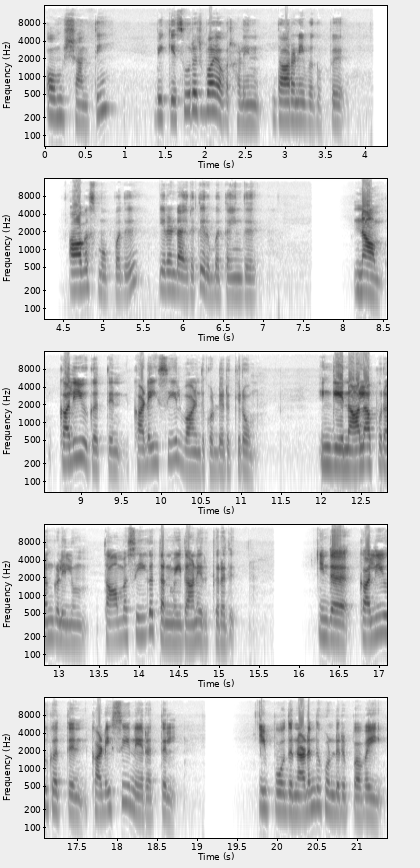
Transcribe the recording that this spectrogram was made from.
ஓம் சாந்தி. பி. கே. சூரஜ்பாய் அவர்களின் தாரணை வகுப்பு ஆகஸ்ட் முப்பது இரண்டாயிரத்து இருபத்தைந்து. நாம் கலியுகத்தின் கடைசியில் வாழ்ந்து கொண்டிருக்கிறோம். இங்கே நாலாபுறங்களிலும் தாமசீக தன்மைதான் இருக்கிறது. இந்த கலியுகத்தின் கடைசி நேரத்தில் இப்போது நடந்து கொண்டிருப்பவை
